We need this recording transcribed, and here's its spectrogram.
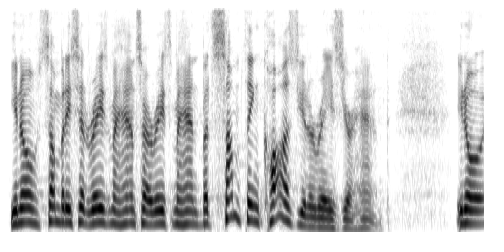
you know, somebody said, Raise my hand, so I raised my hand, but something caused you to raise your hand you know,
